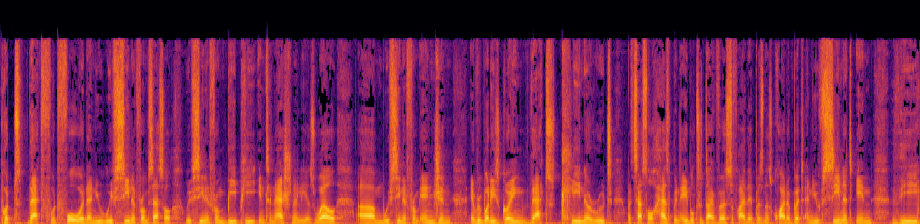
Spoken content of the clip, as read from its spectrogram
put that foot forward, and you, we've seen it from Sasol, we've seen it from BP internationally as well, um, we've seen it from Engen. Everybody's going that cleaner route, but Sasol has been able to diversify their business quite a bit, and you've seen it in the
